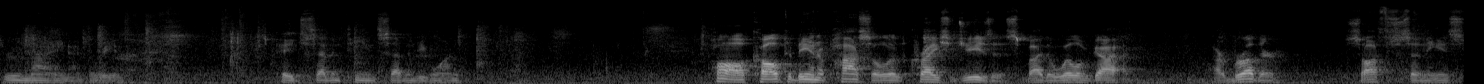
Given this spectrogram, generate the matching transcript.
through nine, I believe. It's page seventeen seventy-one. Paul, called to be an apostle of Christ Jesus by the will of God, our brother Sosthenes,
